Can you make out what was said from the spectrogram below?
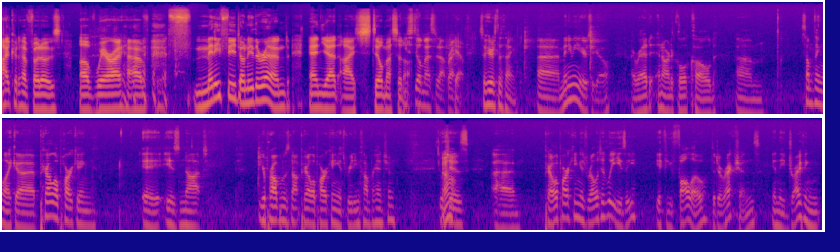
I could have photos of where I have f- many feet on either end, and yet I still mess it You up. still mess it up, right? Yeah. So here's the thing. Uh, many, many years ago, I read an article called um, something like uh, "Parallel Parking is not your problem is not parallel parking; it's reading comprehension." Which Oh. is uh, parallel parking is relatively easy if you follow the directions in the driving,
